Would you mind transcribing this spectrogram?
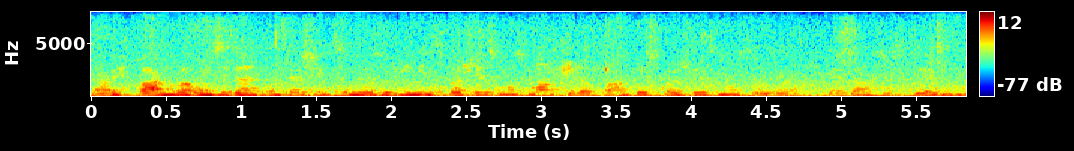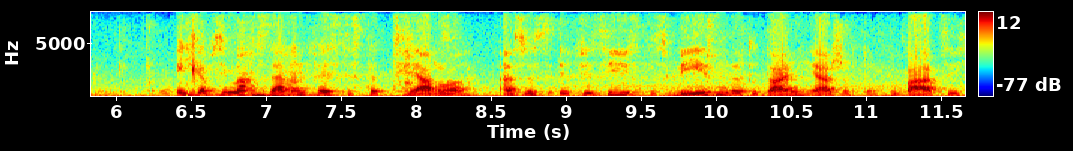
Darf ich fragen, warum sie da einen Unterschied zu Mussolinis Faschismus macht oder Francos Faschismus oder besser System? Ich glaube, sie macht es daran fest, dass der Terror, also es, für sie ist das Wesen der totalen Herrschaft offenbart sich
